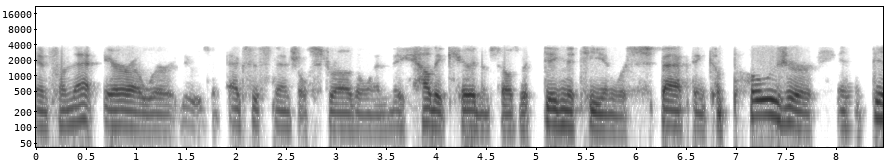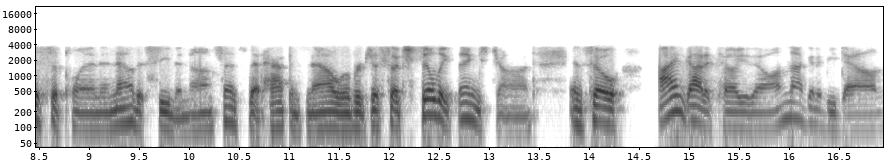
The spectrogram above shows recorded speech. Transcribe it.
and from that era where there was an existential struggle and they how they carried themselves with dignity and respect and composure and discipline and now to see the nonsense that happens now over just such silly things john. And so i got to tell you though i'm not going to be down.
